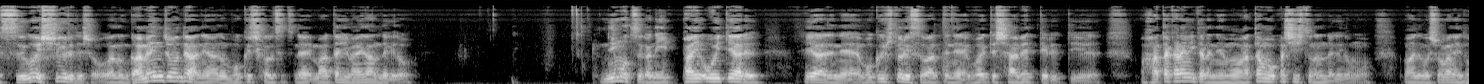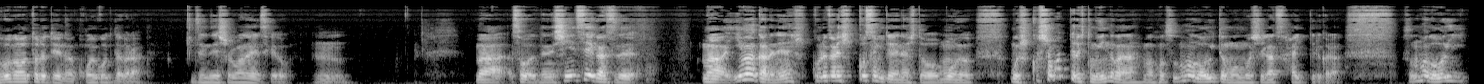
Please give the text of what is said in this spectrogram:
すごいシュールでしょあの画面上ではね、あの僕しか映ってない。まあ当たり前なんだけど。荷物がね、いっぱい置いてある部屋でね、僕一人座ってね、こうやって喋ってるっていう。旗から見たらね、もう頭おかしい人なんだけども。まあでもしょうがない。動画を撮るというのはこういうことだから、全然しょうがないんですけど。うん。まあ、そうでね、新生活、まあ今からね、これから引っ越すみたいな人、もう、もう引っ越し終わってる人もいるのかな。まあその方が多いと思う。もう4月入ってるから。その方が多い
